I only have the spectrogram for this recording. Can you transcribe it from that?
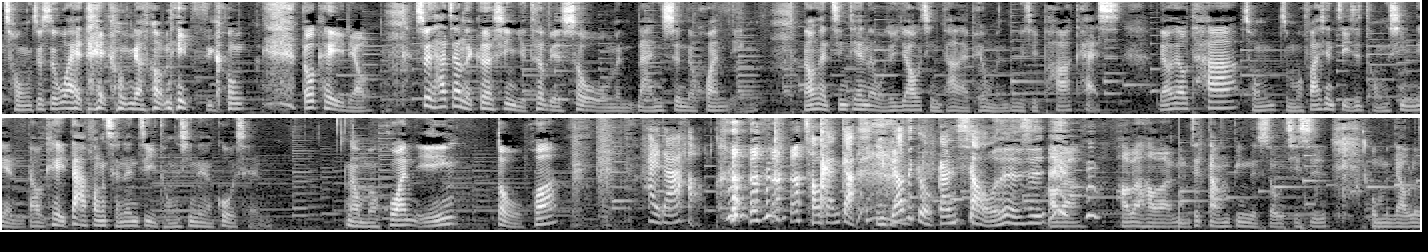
从就是外太空聊到内子宫都可以聊，所以他这样的个性也特别受我们男生的欢迎。然后呢，今天呢，我就邀请他来陪我们录一期 podcast，聊聊他从怎么发现自己是同性恋，到可以大方承认自己同性恋的过程。那我们欢迎豆花。嗨，大家好。超尴尬，你不要再给我干笑，我真的是。好吧，好吧，好吧。我们在当兵的时候，其实我们聊了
